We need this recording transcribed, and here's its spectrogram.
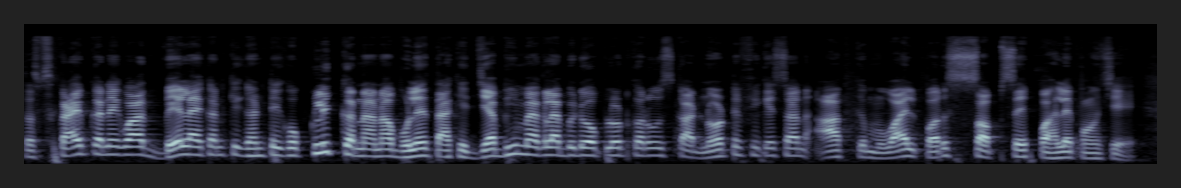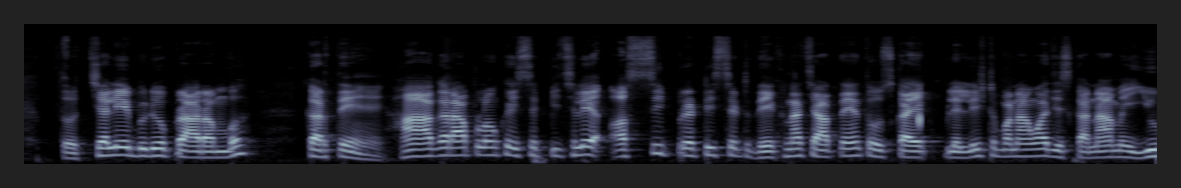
सब्सक्राइब करने के बाद बेल आइकन की घंटी को क्लिक करना ना भूलें ताकि जब भी मैं अगला वीडियो अपलोड करूँ उसका नोटिफिकेशन आपके मोबाइल पर सबसे पहले पहुँचे। तो चलिए वीडियो प्रारंभ करते हैं। हाँ अगर आप लोगों को इससे पिछले 80 प्रैक्टिस सेट देखना चाहते हैं तो उसका एक प्लेलिस्ट बना हुआ जिसका नाम है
